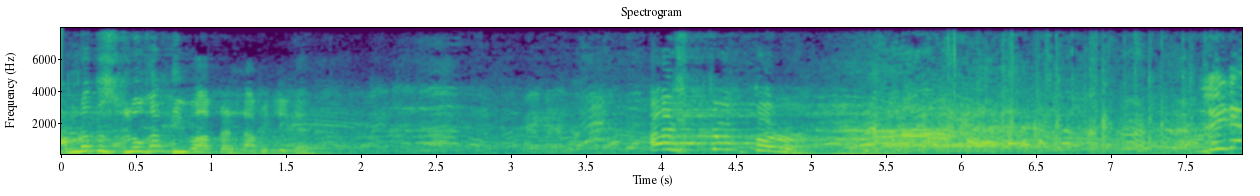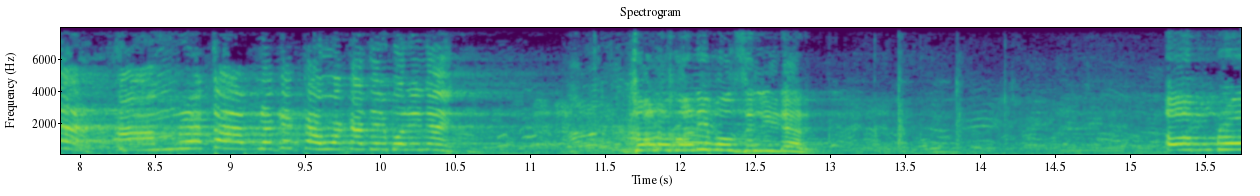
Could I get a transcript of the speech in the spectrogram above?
আমরা তো স্লোগান দিব আপনার নামে লিডার। লিডার আমরা তো আপনাকে কাওয়া কাদের বলি নাই। জনগণই বলছে লিডার। আমরা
